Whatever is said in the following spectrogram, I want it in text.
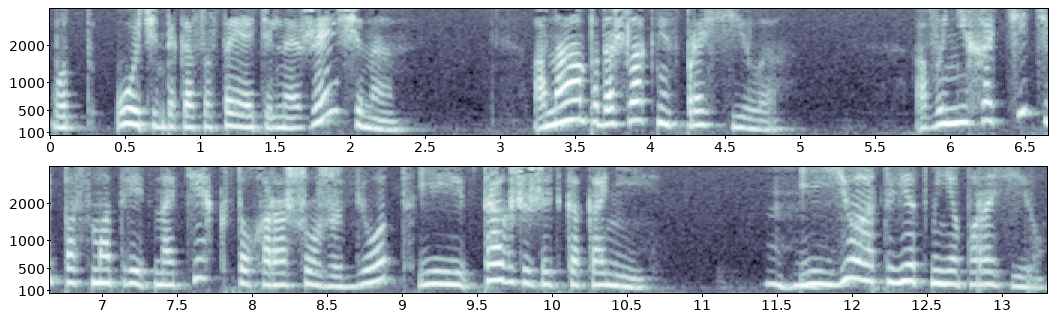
вот очень такая состоятельная женщина, она подошла к ней и спросила – а вы не хотите посмотреть на тех, кто хорошо живет и так же жить, как они? Угу. И ее ответ меня поразил.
